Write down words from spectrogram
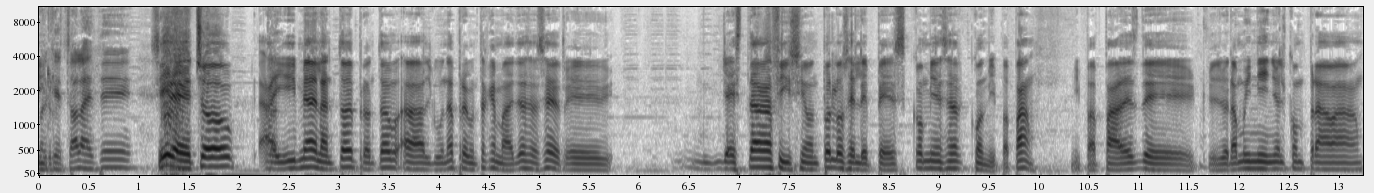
Porque toda la gente... Sí, de hecho, ahí me adelanto de pronto a alguna pregunta que me vayas a hacer. Eh, ya esta afición por los LPs comienza con mi papá. Mi papá desde que yo era muy niño, él compraba...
